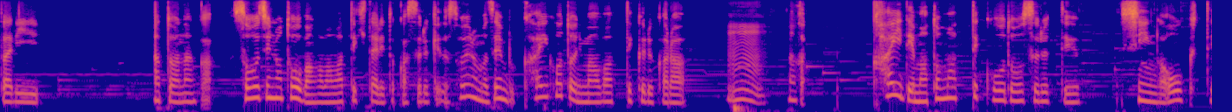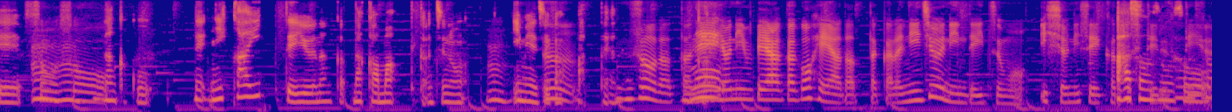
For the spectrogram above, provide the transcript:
たりあとはなんか掃除の当番が回ってきたりとかするけどそういうのも全部階ごとに回ってくるからうん。なんか階でまとまって行動するっていうシーンが多くてそうそう。なんかこうね、2階っていうなんか仲間って感じのイメージがあったよね、うん。うん、そうだったね。ね。4人部屋が5部屋だったから20人でいつも一緒に生活してるっていう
